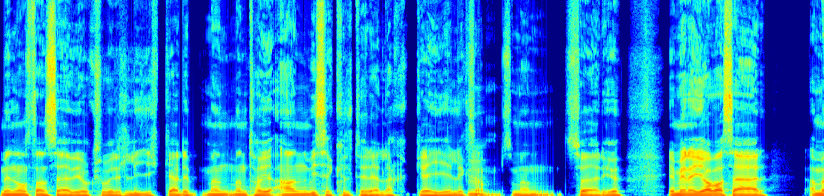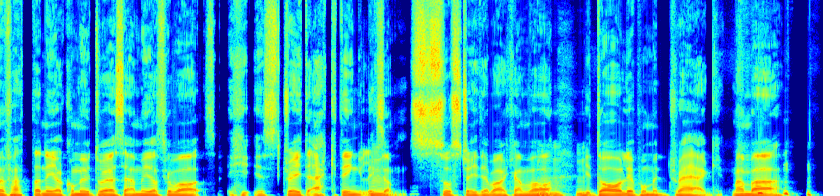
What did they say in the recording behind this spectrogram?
Men någonstans är vi också väldigt lika. Det, man, man tar ju an vissa kulturella grejer. Liksom. Mm. Så, man, så är det ju. Jag menar, jag var så här. Ja men fatta när jag kom ut och jag sa men jag ska vara straight acting liksom. Så straight jag bara kan vara. Mm, mm. Idag håller jag på med drag. Man bara,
